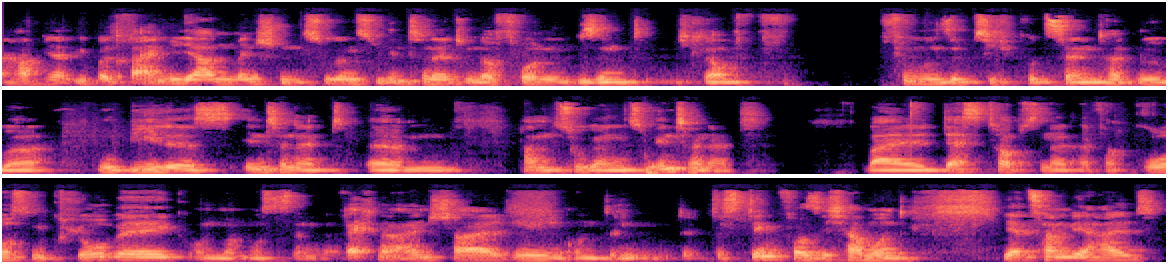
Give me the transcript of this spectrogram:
haben ja über drei Milliarden Menschen Zugang zum Internet und davon sind, ich glaube, 75 Prozent halt nur über mobiles Internet ähm, haben Zugang zum Internet. Weil Desktops sind halt einfach groß und klobig und man muss den Rechner einschalten und den, das Ding vor sich haben. Und jetzt haben wir halt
